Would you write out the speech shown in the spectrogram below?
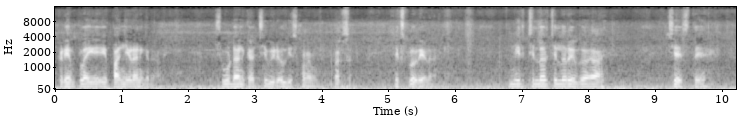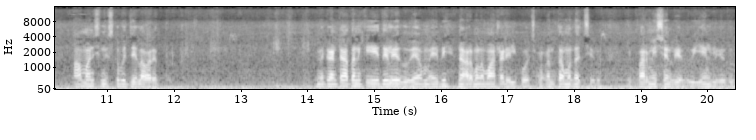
ఇక్కడ ఎంప్లాయీ పని చేయడానికి రాలి. చూడడానికి వచ్చి వీడియోలు తీసుకునే పర్సన్. ఎక్స్ప్లోర్ చేయడానికి. మీరు చిల్లర చిల్లర చేస్తే ఆ మనిషిని తీసుకుపోయి జైలు వారెత్తారు ఎందుకంటే అతనికి తెలియదు. ఏం మేబీ నార్మల్గా మాట్లాడి వెళ్ళిపోవచ్చు. అంతమంది వచ్చారు. పర్మిషన్ లేదు ఏం లేదు.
